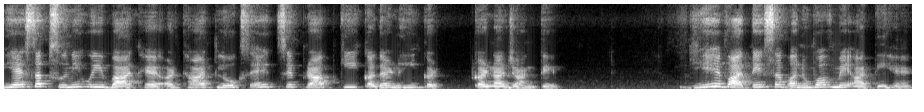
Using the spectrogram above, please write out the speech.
यह सब सुनी हुई बात है अर्थात लोग सहज से प्राप्त की कदर नहीं कर, करना जानते। यह बातें सब अनुभव में आती हैं।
